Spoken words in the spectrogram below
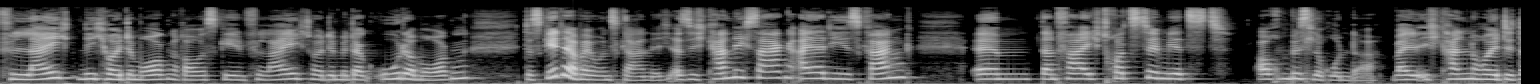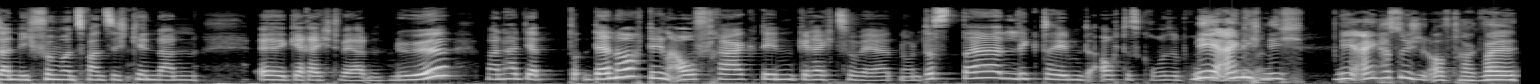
vielleicht nicht heute Morgen rausgehen, vielleicht heute Mittag oder morgen. Das geht ja bei uns gar nicht. Also ich kann nicht sagen, ah ja, die ist krank, ähm, dann fahre ich trotzdem jetzt auch ein bisschen runter, weil ich kann heute dann nicht 25 Kindern äh, gerecht werden. Nö, man hat ja dennoch den Auftrag, denen gerecht zu werden. Und das, da liegt eben auch das große Problem. Nee, eigentlich drin. nicht. Nee, eigentlich hast du nicht den Auftrag, weil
